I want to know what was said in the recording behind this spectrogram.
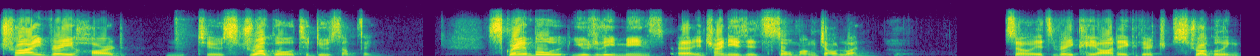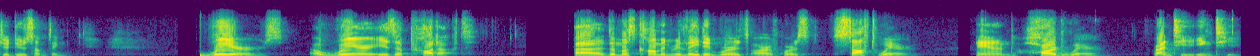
try very hard to struggle to do something. Scramble usually means uh, in Chinese it's 手忙脚乱. So it's very chaotic. They're struggling to do something. Wares. A ware is a product. Uh, the most common related words are, of course, software and hardware, 软体,硬体.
